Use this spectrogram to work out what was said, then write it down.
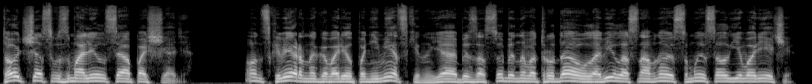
тотчас взмолился о пощаде. Он скверно говорил по-немецки, но я без особенного труда уловил основной смысл его речи.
